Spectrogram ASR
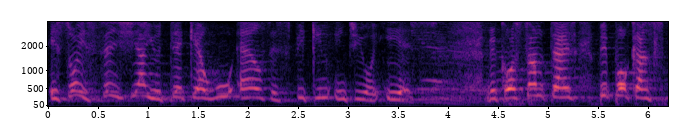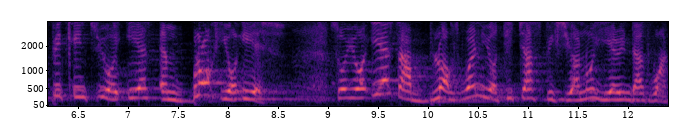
It's so essential you take care who else is speaking into your ears. Because sometimes people can speak into your ears and block your ears. So your ears are blocked. When your teacher speaks, you are not hearing that one.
